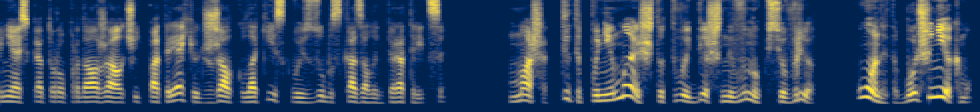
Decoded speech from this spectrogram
Князь, которого продолжал чуть потряхивать, сжал кулаки и сквозь зубы сказал императрице. «Маша, ты-то понимаешь, что твой бешеный внук все врет? Он это, больше некому!»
